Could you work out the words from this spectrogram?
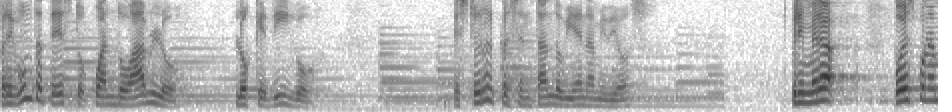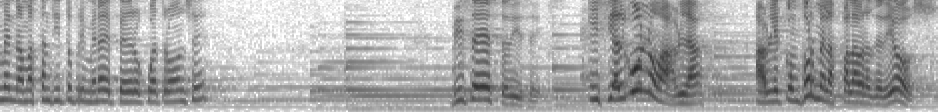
Pregúntate esto, cuando hablo lo que digo, ¿estoy representando bien a mi Dios? Primera, ¿puedes ponerme nada más tantito primera de Pedro 4:11? Dice esto, dice, y si alguno habla, hable conforme a las palabras de Dios,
